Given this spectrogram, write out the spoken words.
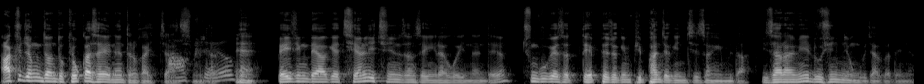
아큐정전도 교과서에는 들어가 있지 아, 않습니다. 그래요? 예. 베이징 대학의 치엔리 춘 선생이라고 있는데요. 중국에서 대표적인 비판적인 지성입니다. 이 사람이 루신 연구자거든요.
